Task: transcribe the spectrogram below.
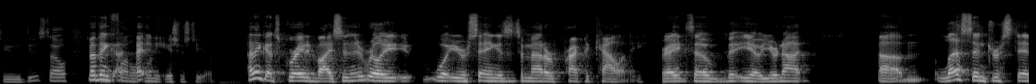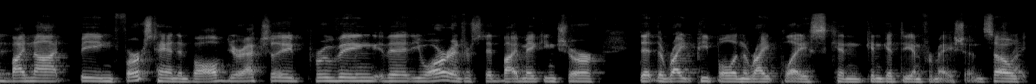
to do so. I think funnel I, any issues to you. I think that's great advice, and it really what you're saying is it's a matter of practicality, right? So, but, you know, you're not um, less interested by not being firsthand involved. You're actually proving that you are interested by making sure that the right people in the right place can can get the information. So right.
